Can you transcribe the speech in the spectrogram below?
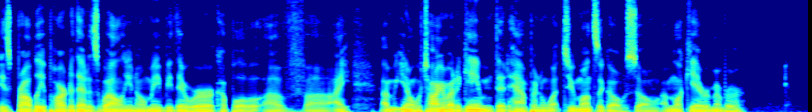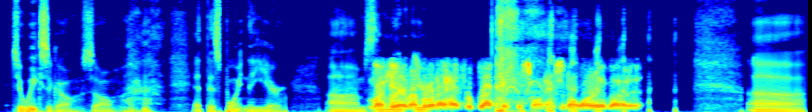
is probably a part of that as well. You know, maybe there were a couple of uh, I I'm you know we're talking about a game that happened what two months ago, so I'm lucky I remember two weeks ago. So at this point in the year, um, so lucky I remember what I had for breakfast this morning, so don't worry about it. Uh,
